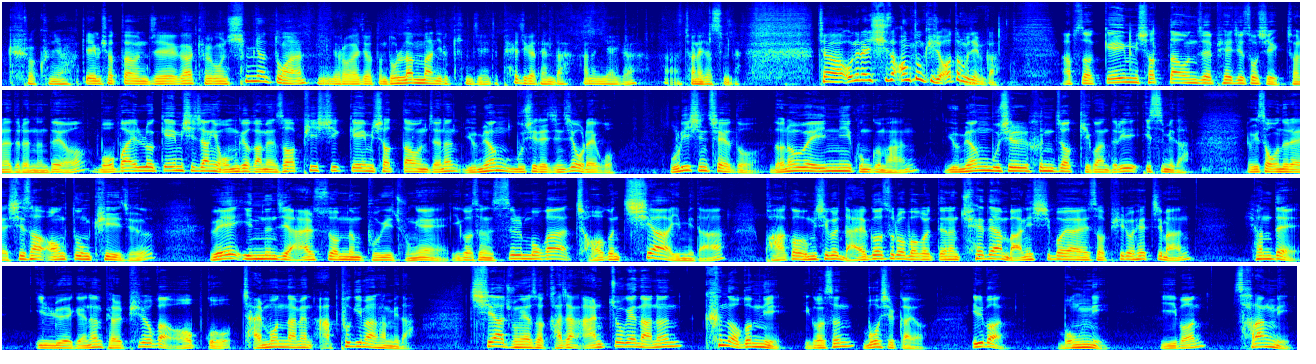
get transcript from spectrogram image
그렇군요. 게임 셧다운제가 결국은 10년 동안 여러 가지 어떤 논란만 일으킨 이제 폐지가 된다 하는 이야기가 아, 전해졌습니다. 자, 오늘의 시사 엉뚱 퀴즈 어떤 문제입니까? 앞서 게임 셧다운제 폐지 소식 전해드렸는데요. 모바일로 게임 시장이 옮겨가면서 PC 게임 셧다운제는 유명무실해진 지 오래고 우리 신체에도 너는 왜 있니 궁금한 유명무실 흔적 기관들이 있습니다. 여기서 오늘의 시사 엉뚱 퀴즈 왜 있는지 알 수 없는 부위 중에 이것은 쓸모가 적은 치아입니다. 과거 음식을 날 것으로 먹을 때는 최대한 많이 씹어야 해서 필요했지만 현대 인류에게는 별 필요가 없고 잘못 나면 아프기만 합니다. 치아 중에서 가장 안쪽에 나는 큰 어금니 이것은 무엇일까요? 1번 목니, 2번 사랑니,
